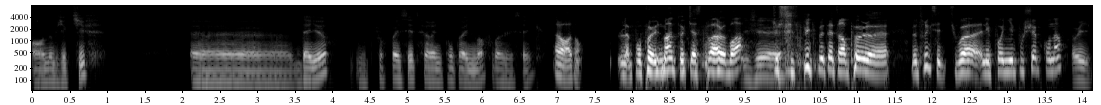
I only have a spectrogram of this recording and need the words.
en objectif. D'ailleurs, j'ai toujours pas essayé de faire une pompe à une main, faudra que j'essaye. Alors attends, la pompe à une main ne te casse pas le bras? Je t'explique peut-être un peu le, le truc, c'est tu vois les poignées push-up qu'on a, Oui,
